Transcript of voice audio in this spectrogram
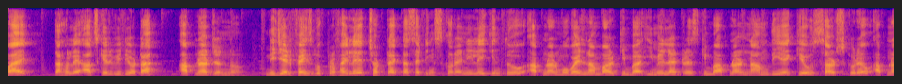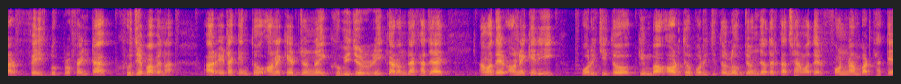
পায়, তাহলে আজকের ভিডিওটা আপনার জন্য। নিজের ফেসবুক প্রোফাইলে ছোট্ট একটা সেটিংস করে নিলেই কিন্তু আপনার মোবাইল নাম্বার কিংবা ইমেল অ্যাড্রেস কিংবা আপনার নাম দিয়ে কেউ সার্চ করেও আপনার ফেসবুক প্রোফাইলটা খুঁজে পাবে না। আর এটা কিন্তু অনেকের জন্যই খুবই জরুরি, কারণ দেখা যায় আমাদের অনেকেরই পরিচিত কিংবা অর্ধপরিচিত লোকজন যাদের কাছে আমাদের ফোন নাম্বার থাকে,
